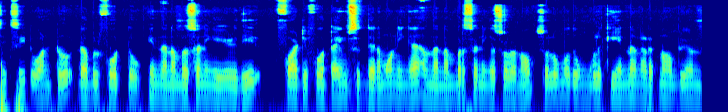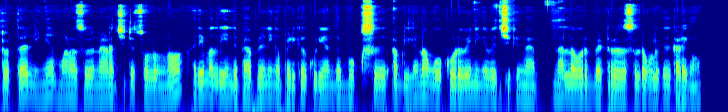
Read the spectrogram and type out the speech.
six eight one two double four two இந்த நம்பர்ஸை நீங்கள் எழுதி ஃபார்ட்டி ஃபோர் டைம்ஸ் தினமும் நீங்கள் அந்த நம்பர்ஸை நீங்கள் சொல்லணும். சொல்லும் போது உங்களுக்கு என்ன நடக்கணும் அப்படின்றத நீங்கள் மனசில் நினச்சிட்டு சொல்லணும். அதே மாதிரி இந்த பேப்பரில் நீங்கள் படிக்கக்கூடிய அந்த புக்ஸு அப்படி இல்லைன்னா உங்கள் கூடவே நீங்கள் வச்சுக்கோங்க. நல்ல ஒரு பெட்டர் ரிசல்ட் உங்களுக்கு கிடைக்கும்.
